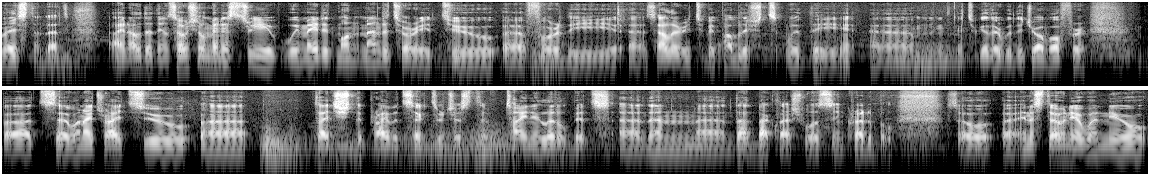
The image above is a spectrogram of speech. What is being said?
based on that. I know that in social ministry we made it mandatory to for the salary to be published with the um, together with the job offer. But uh, when I tried to uh, touch the private sector just a tiny little bit, uh, then uh, that backlash was incredible. So uh, in Estonia, when you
